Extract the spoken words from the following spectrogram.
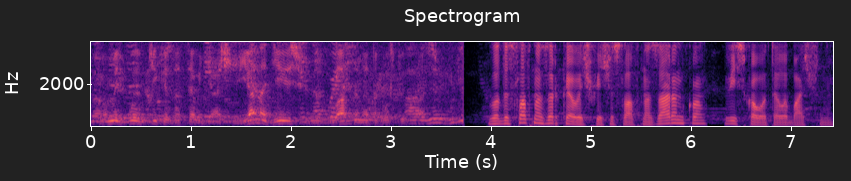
то ми будемо тільки за це вдячні. Я надіюсь, власне, на таку співпрацю. Владислав Назаркевич, В'ячеслав Назаренко, військове телебачення.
